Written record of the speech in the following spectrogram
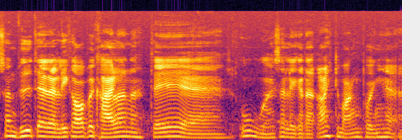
Sådan en hvid der, der ligger oppe i kejlerne, det er... Uh, så ligger der rigtig mange point her.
